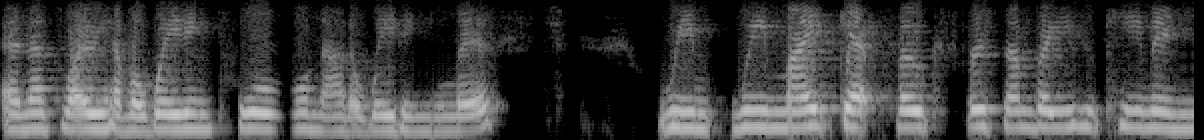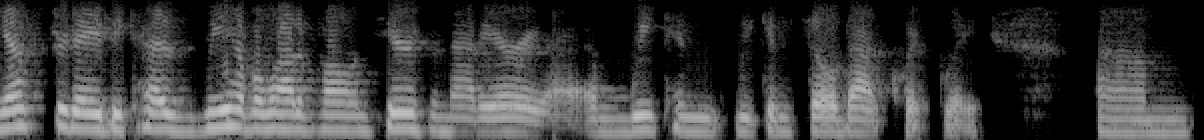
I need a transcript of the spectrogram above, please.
and that's why we have a waiting pool, not a waiting list. We, we might get folks for somebody who came in yesterday because we have a lot of volunteers in that area and we can, we can fill that quickly. Um,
